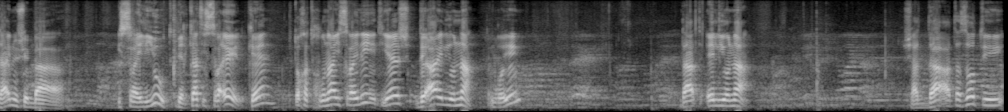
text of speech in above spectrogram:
דהיינו שבישראליות, ברכת ישראל, כן? בתוך התכונה הישראלית יש דעה עליונה, אתם רואים? דעת עליונה. שהדעת הזאתי,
